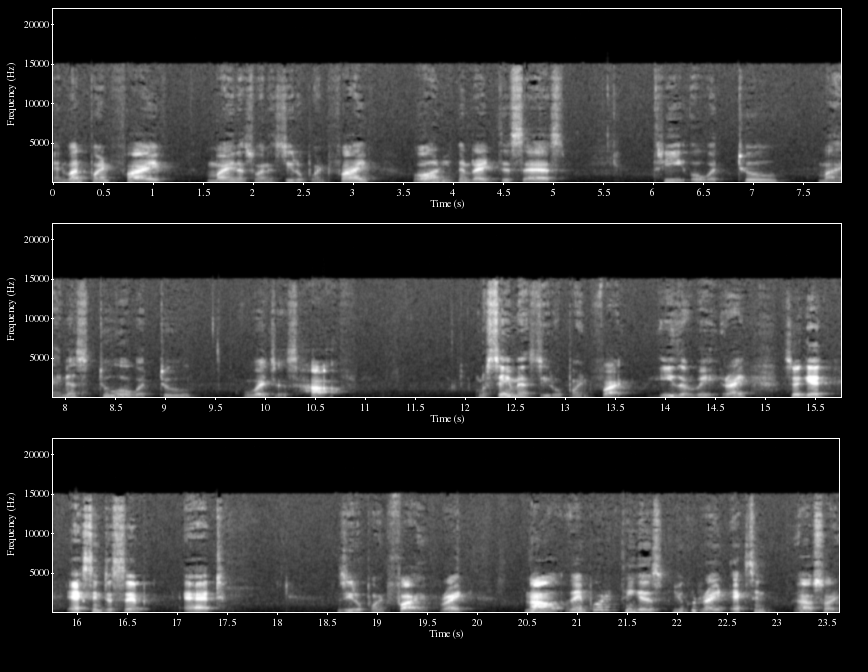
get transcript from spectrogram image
and 1.5 minus 1 is 0.5 or you can write this as 3 over 2 minus 2 over 2 which is half or same as 0.5 either way, right? So you get x-intercept at 0.5, right? Now the important thing is you could write x in, oh sorry,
